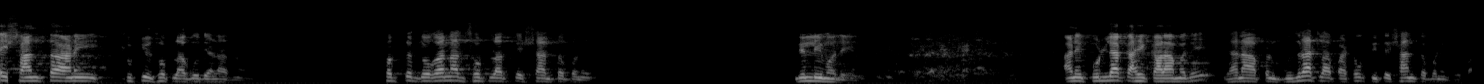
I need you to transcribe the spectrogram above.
शांत आणि सुखी झोप लागू देणार नाही. फक्त दोघांना झोप लागते शांतपणे. दिल्लीमध्ये. आणि पुढल्या काही काळामध्ये ह्यांना आपण गुजरातला पाठवू तिथे शांतपणे झोपा.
